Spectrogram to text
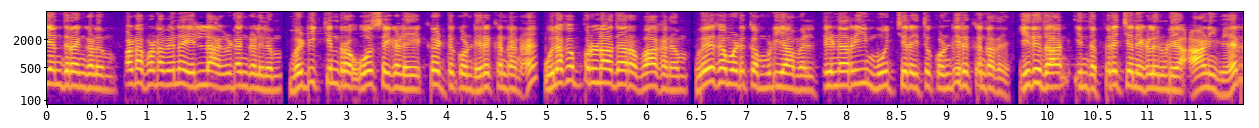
இயந்திரங்களும் படபடவென எல்லா இடங்களிலும் வெடிக்கின்ற ஓசைகளை கேட்டுக்கொண்டிருக்கின்றன. உலக பொருளாதார வாகனம் வேகம் எடுக்க முடியாமல் திணறி மூச்சிரைத்துக் கொண்டிருக்கின்றது. இதுதான் இந்த பிரச்சனைகளினுடைய ராணிவேர்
